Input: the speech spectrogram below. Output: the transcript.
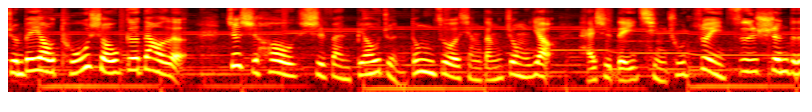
准备要徒手割稻了。这时候示范标准动作相当重要，还是得请出最资深的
